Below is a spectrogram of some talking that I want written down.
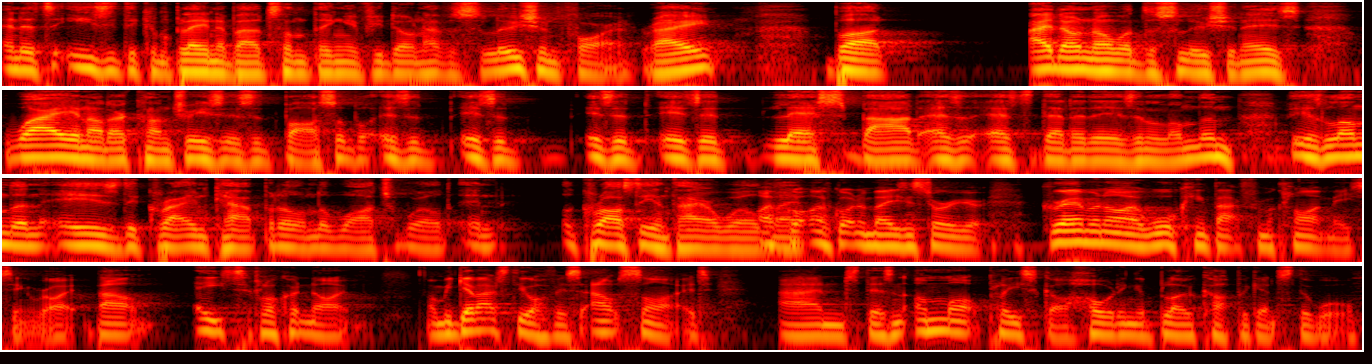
and it's easy to complain about something if you don't have a solution for it right but i don't know what the solution is why in other countries is it possible is it is it is it is it less bad as as that it is in London? Because London is the crime capital in the watch world and across the entire world. I've got, I've got an amazing story here. Graham and I are walking back from a client meeting, right, about eight o'clock at night. And we get back to the office outside, and there's an unmarked police car holding a bloke up against the wall,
